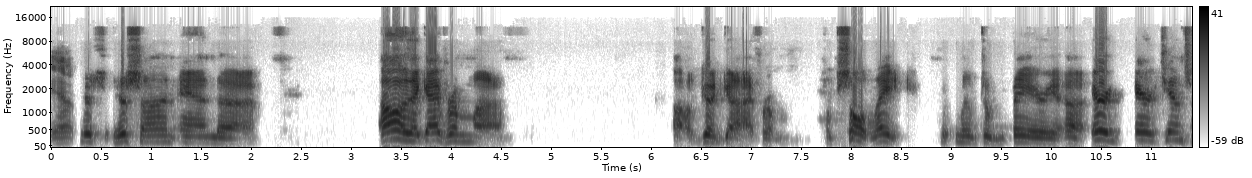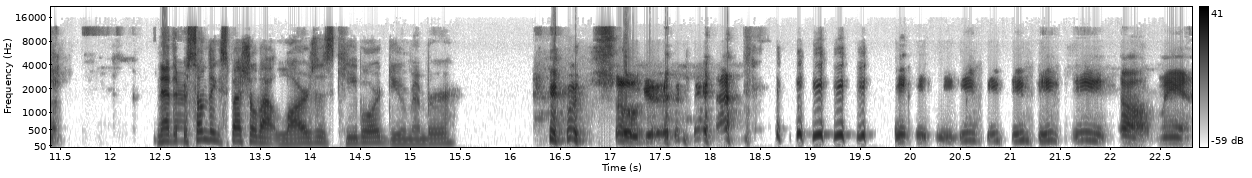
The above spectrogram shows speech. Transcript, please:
Yep. His, his son and uh, oh, that guy from oh, good guy from from Salt Lake moved to the Bay Area. Uh, Eric Eric Jensen. Now there was something special about Lars's keyboard. Do you remember? It was so good. he, he, he, oh man,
